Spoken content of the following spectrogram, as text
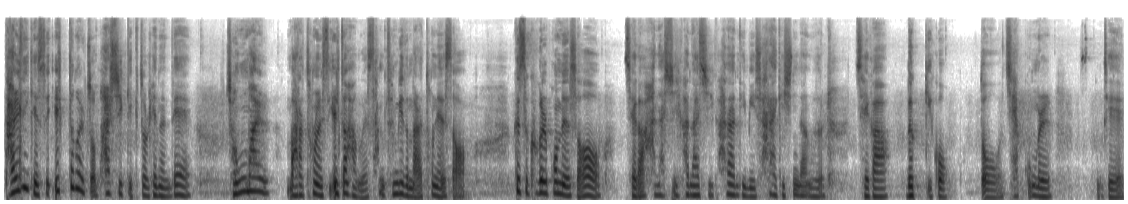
달리기에서 1등을 좀 할 수 있게 기도를 했는데 정말 마라톤에서 1등 한 거예요. 3,000m 마라톤에서. 그래서 그걸 보면서 제가 하나씩 하나씩 하나님이 살아계신다는 것을 제가 느끼고 또 제 꿈을 이제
